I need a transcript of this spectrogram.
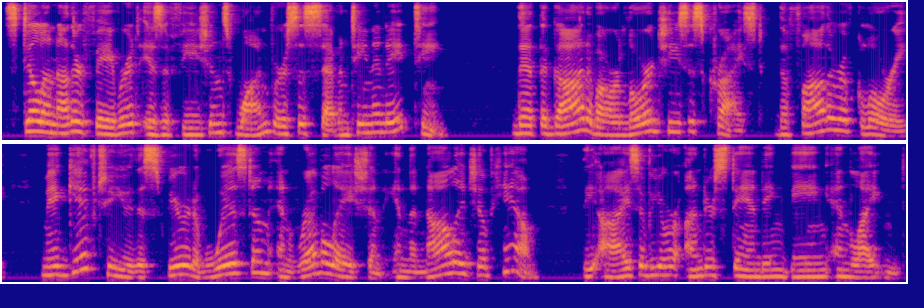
Still another favorite is Ephesians 1, verses 17 and 18 that the God of our Lord Jesus Christ, the Father of glory, may give to you the spirit of wisdom and revelation in the knowledge of Him, the eyes of your understanding being enlightened.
